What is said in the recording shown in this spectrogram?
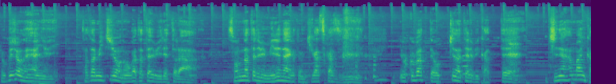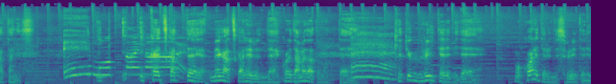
6畳の部屋に畳1畳の大型テレビ入れたら、そんなテレビ見れないことに気がつかずに、欲張って大きなテレビ買って、1年半前に買ったんです。一回使って目が疲れるんで、これダメだと思って、ええ。結局古いテレビで、もう壊れてるんです、古いテレビ。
